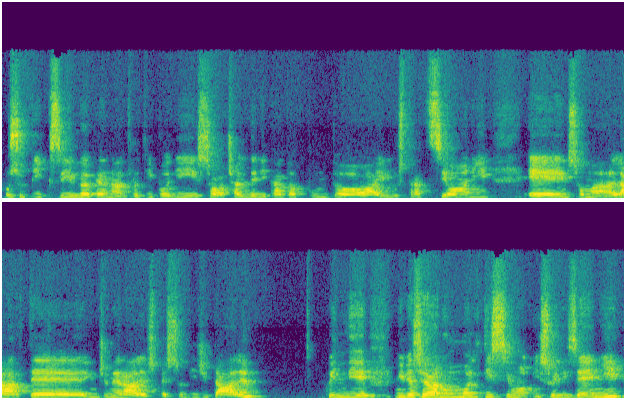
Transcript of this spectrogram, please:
o su Pixiv, che è un altro tipo di social dedicato appunto a illustrazioni e insomma l'arte in generale, spesso digitale. Quindi mi piacevano moltissimo i suoi disegni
